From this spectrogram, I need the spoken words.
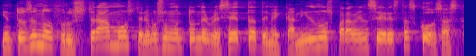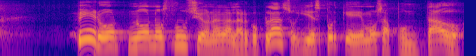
Y entonces nos frustramos, tenemos un montón de recetas, de mecanismos para vencer estas cosas, pero no nos funcionan a largo plazo y es porque hemos apuntado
